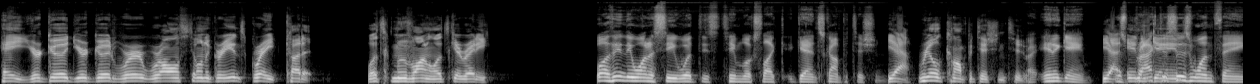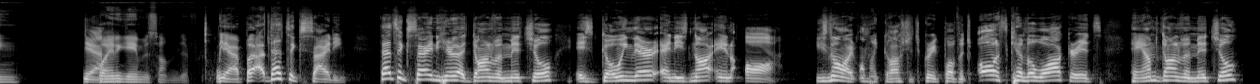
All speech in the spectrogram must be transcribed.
hey, you're good, you're good, we're we're all still in agreement. Great, cut it. Let's move on and let's get ready. Well, I think they want to see what this team looks like against competition. Yeah, real competition too. Right. In a game. Yeah, 'Cause in a practice is one thing. Yeah, Playing a game is something different. Yeah, but that's exciting. That's exciting to hear that Donovan Mitchell is going there and he's not in awe. He's not like, oh my gosh, it's Gregg Popovich. Oh, it's Kemba Walker. It's, hey, I'm Donovan Mitchell.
